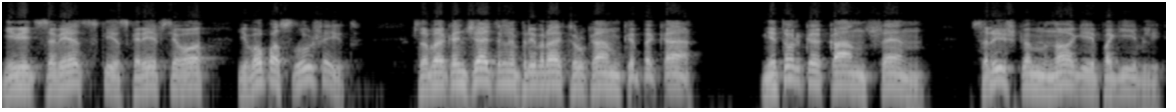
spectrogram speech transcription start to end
И ведь советские, скорее всего, его послушают, чтобы окончательно прибрать к рукам КПК. Не только Кан Шен, слишком многие погибли,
